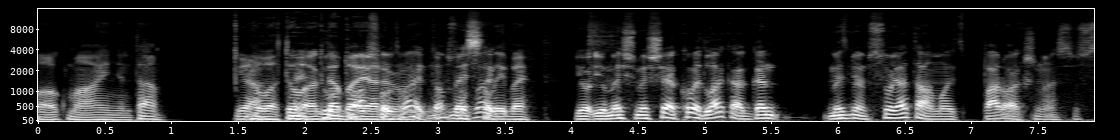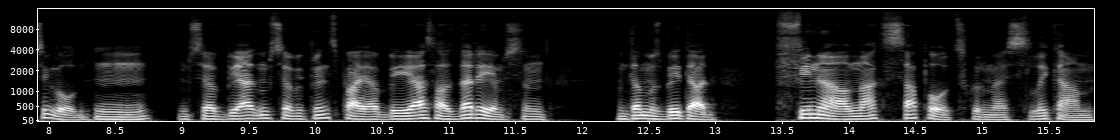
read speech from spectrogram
lauku mājiņu un tā. Jā, Nē, tuvāk tu- tu dabai ar vajag, absolūti vajag. veselībai. Jo, jo mēs, mēs šajā Covid laikā gan mēs bijām soļi attālumā līdz pārvākšanās uz Siguldu. Mm. Mums jau bija, mums jau bija, principā, jau bija jāslēdz darījums, un, un tam mums bija tāda fināla naktas sapulces, kur mēs likām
